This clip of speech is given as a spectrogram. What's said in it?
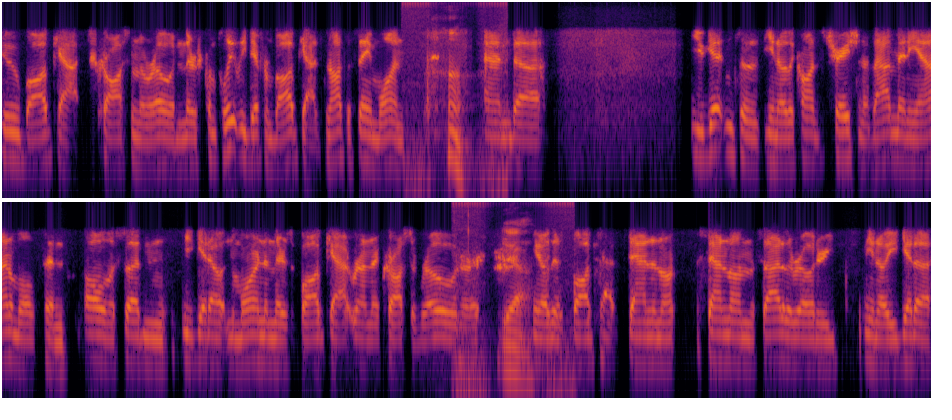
two bobcats crossing the road, and there's completely different bobcats, not the same one. Huh. And uh, you get into you know the concentration of that many animals, and all of a sudden you get out in the morning, and there's a bobcat running across the road, or Yeah. you know there's bobcat standing on standing on the side of the road, or you, know you get a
